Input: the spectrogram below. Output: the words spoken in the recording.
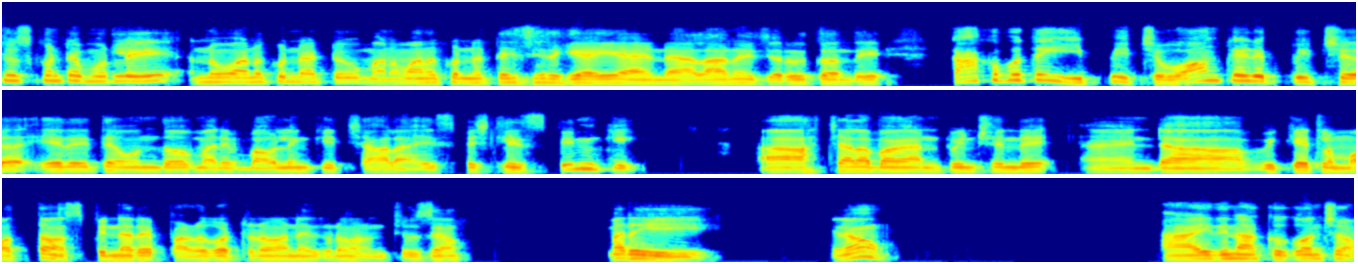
చూసుకుంటే మురళి నువ్వు అనుకున్నట్టు మనం అనుకున్నట్టే జరిగాయి అండ్ అలానే జరుగుతోంది. కాకపోతే ఈ పిచ్ వాంకెడ్ పిచ్ ఏదైతే ఉందో మరి బౌలింగ్కి చాలా ఎస్పెషలీ స్పిన్కి చాలా బాగా అనిపించింది. అండ్ వికెట్లు మొత్తం స్పిన్నరే పడగొట్టడం అనేది కూడా మనం చూసాం. మరి యూనో ఇది నాకు కొంచెం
